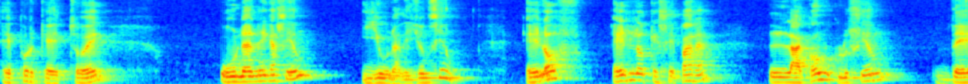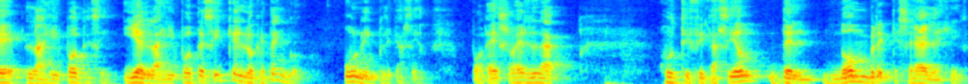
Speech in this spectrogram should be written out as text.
es porque esto es una negación y una disyunción. El of es lo que separa la conclusión de las hipótesis. Y en las hipótesis, ¿qué es lo que tengo? Una implicación. Por eso es la justificación del nombre que se ha elegido.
